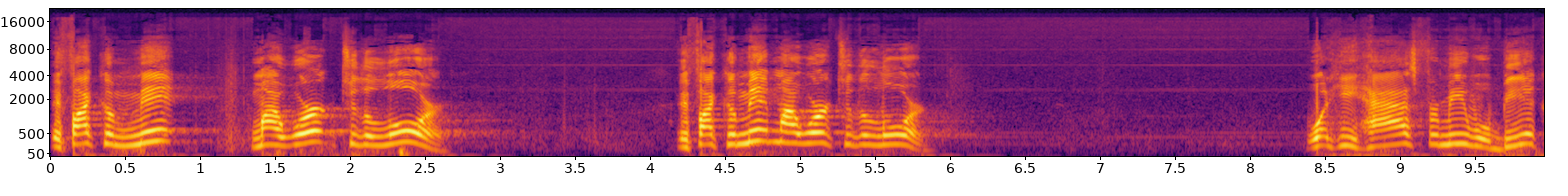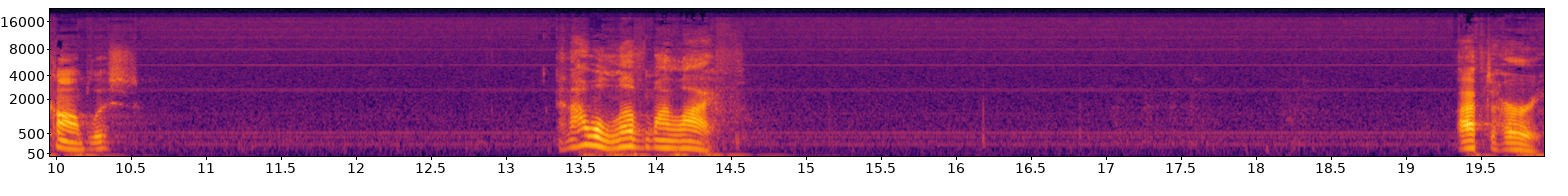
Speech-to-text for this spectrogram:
If I commit my work to the Lord, if I commit my work to the Lord, what He has for me will be accomplished, and I will love my life. I have to hurry.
